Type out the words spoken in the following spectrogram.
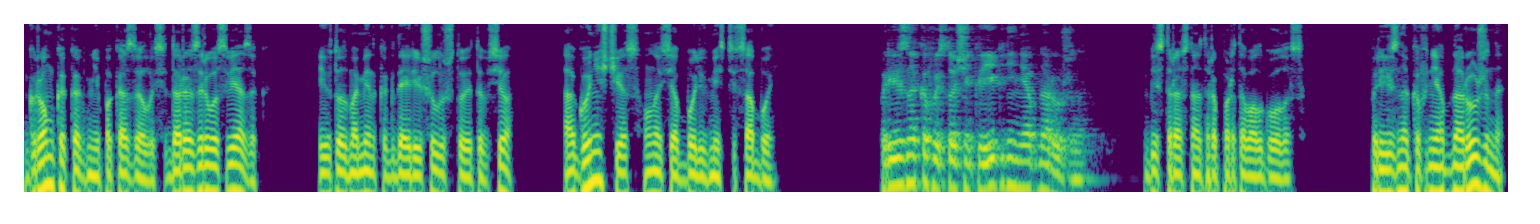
Громко, как мне показалось, до разрыва связок. И в тот момент, когда я решил, что это все, огонь исчез, унося боль вместе с собой. «Признаков источника игни не обнаружено», — бесстрастно отрапортовал голос. Признаков не обнаружено?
